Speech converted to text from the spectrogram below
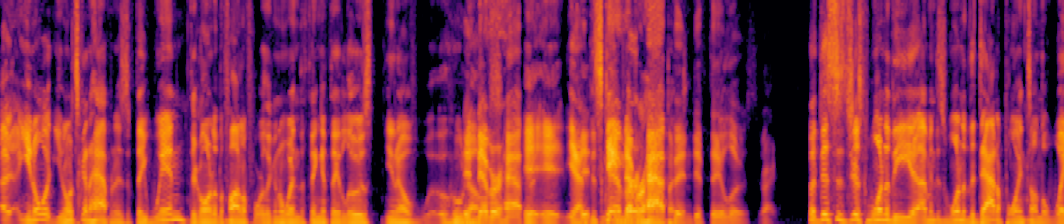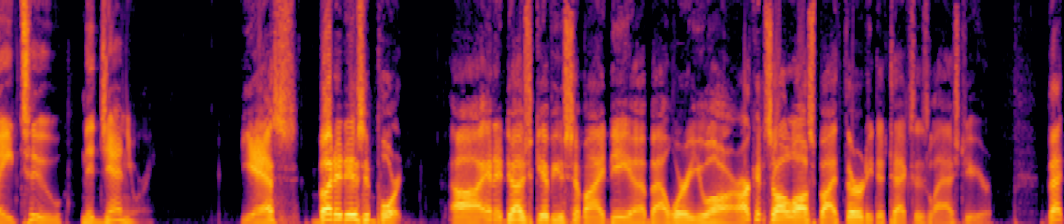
Uh, you know what? You know what's going to happen is if they win, they're going to the final four. They're going to win the thing. If they lose, you know, who knows? It never happened. It- it- yeah, It this game never, happened. if they lose. Right. But this is just one of the. I mean, this is one of the data points on the way to mid-January. Yes, but it is important. Uh, and it does give you some idea about where you are. Arkansas lost by 30 to Texas last year. That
